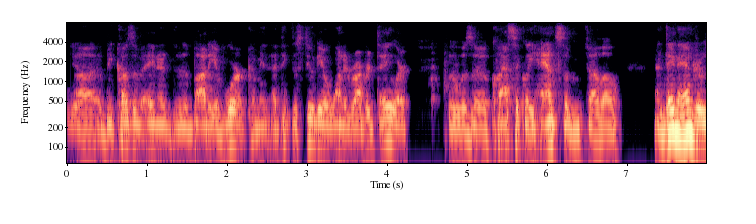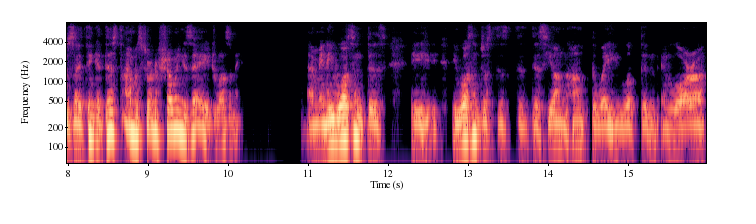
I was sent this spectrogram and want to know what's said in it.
yeah. uh, because of you know, the body of work. I mean, I think the studio wanted Robert Taylor, who was a classically handsome fellow, and Dana Andrews. I think at this time was sort of showing his age, wasn't he? I mean, he wasn't this. He he wasn't just this this young hunk the way he looked in, in Laura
